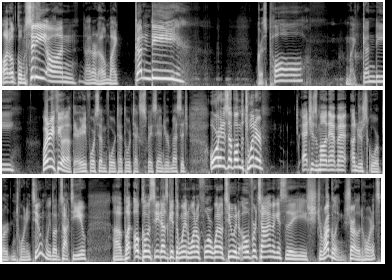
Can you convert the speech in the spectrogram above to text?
on Oklahoma City, on, I don't know, Mike Gundy, Chris Paul, Mike Gundy, whatever you're feeling out there. 8474, type the word Texas space and your message. Or hit us up on the Twitter at Chisholm at Matt underscore Burton22. We'd love to talk to you. Uh, but Oklahoma City does get the win 104 102 in overtime against the struggling Charlotte Hornets.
